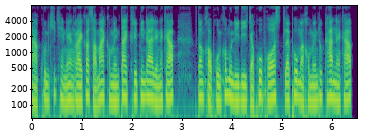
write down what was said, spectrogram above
หากคุณคิดเห็นอย่างไรก็สามารถคอมเมนต์ใต้คลิปนี้ได้เลยนะครับ ต้องขอบคุณข้อมูลดีๆจากผู้โพสต์และผู้มาคอมเมนต์ทุกท่านนะครับ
